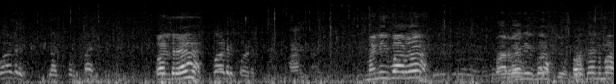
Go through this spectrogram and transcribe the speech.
ಕೊಡ್ರಿ ಲಕ್ಷ ರೂಪಾಯಿ. ಕೊಡ್ರಿ? ಕೊಡ್ರಿ ಕೊಡ್ರಿ. ಮನಿಗ್ ಬಾರ? ಮನಿಗೆ ಮನಿಗ್ ಬಾ ಬರ್ತಾನೆ ಬಾ.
